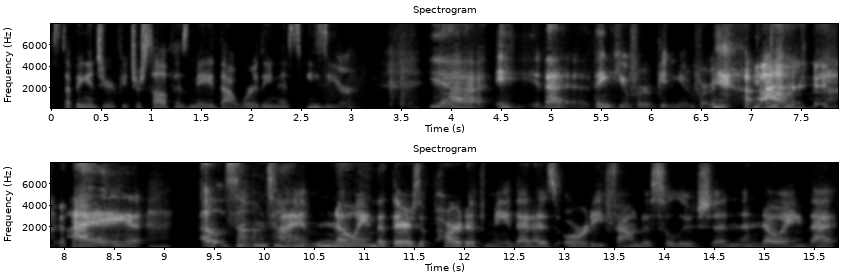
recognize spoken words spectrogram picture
stepping into your future self has made that worthiness easier. Yeah, it, that. Thank you for repeating it for me. Yeah. um, I uh, sometime knowing that there's a part of me that has already found a solution, and knowing that,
